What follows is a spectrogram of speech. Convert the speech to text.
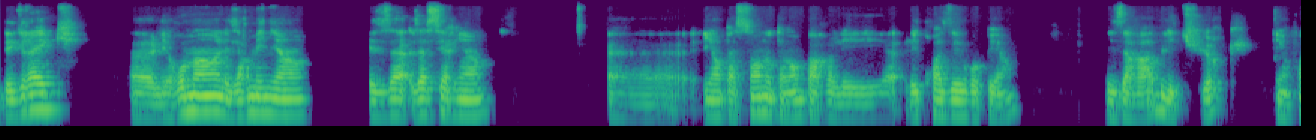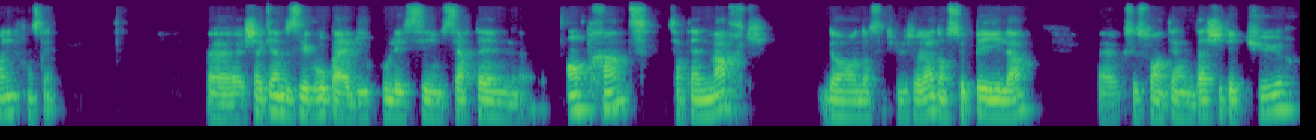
des Grecs, euh, les Romains, les Arméniens, les Assyriens, euh, et en passant notamment par les, croisés européens, les Arabes, les Turcs et enfin les Français. Euh, chacun de ces groupes a du coup laissé une certaine empreinte, certaine marque dans, dans cette culture-là, dans ce pays-là, que ce soit en termes d'architecture,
